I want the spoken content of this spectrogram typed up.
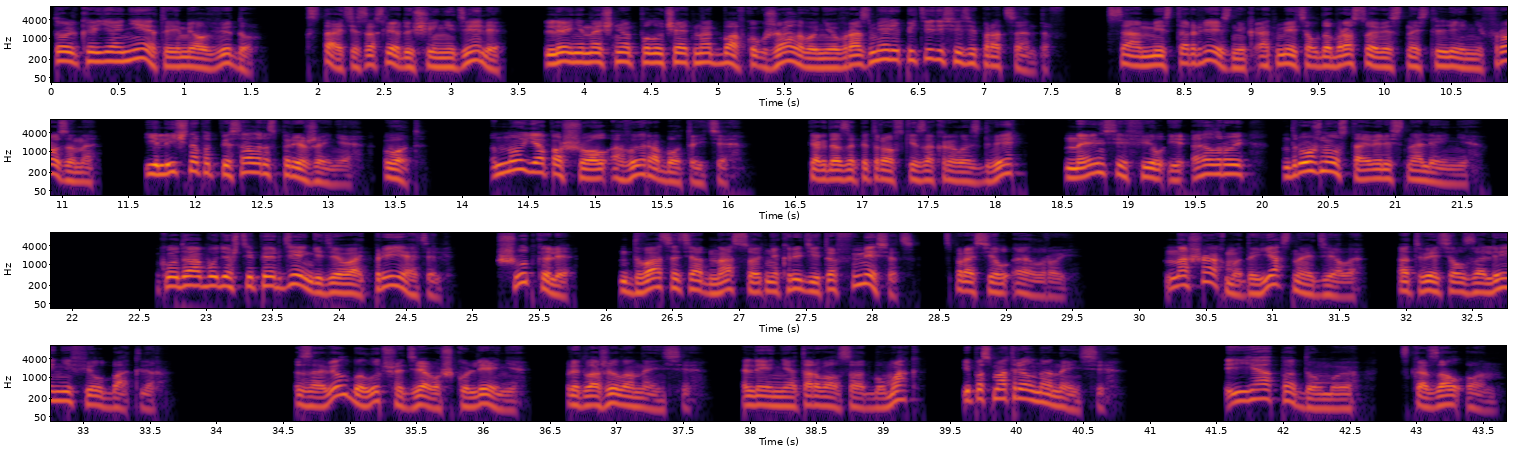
Только я не это имел в виду. Кстати, со следующей недели Ленни начнет получать надбавку к жалованию в размере 50%. Сам мистер Резник отметил добросовестность Ленни Фрозена и лично подписал распоряжение. Вот. Ну, я пошел, а вы работайте. Когда за Петровски закрылась дверь, Нэнси, Фил и Элрой дружно уставились на Ленни. «Куда будешь теперь деньги девать, приятель? Шутка ли? Двадцать одна сотня кредитов в месяц?» – спросил Элрой. «На шахматы, ясное дело ответил за Лени Фил Батлер. «Завел бы лучше девушку Лени», — предложила Нэнси. Ленни оторвался от бумаг и посмотрел на Нэнси. «Я подумаю», — сказал он.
